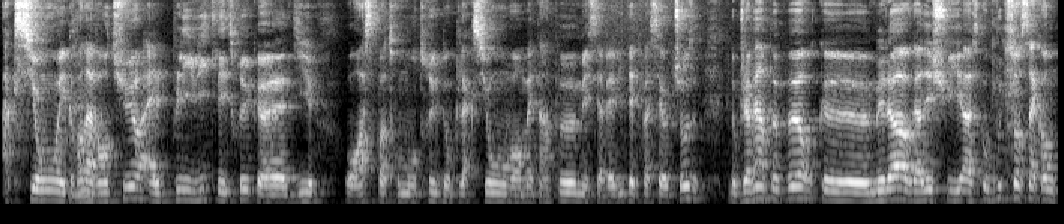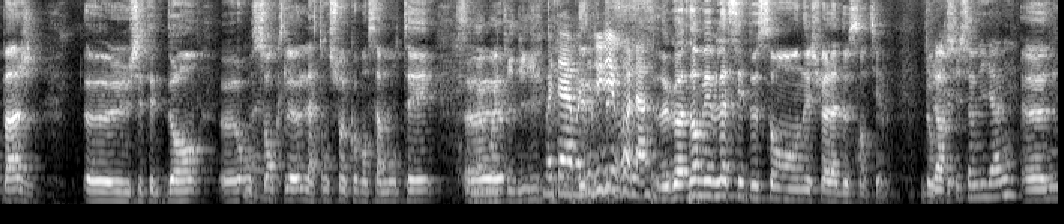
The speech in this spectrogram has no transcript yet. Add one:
action et grande aventure, elle plie vite les trucs, euh, elle dit oh c'est pas trop mon truc donc l'action on va en mettre un peu mais ça va vite être passé à autre chose. Donc j'avais un peu peur que mais là regardez je suis au bout de 150 pages euh, j'étais dedans, euh, on Ouais. sent que la tension elle commence à monter. C'est Euh, la moitié du livre. La moitié du livre là. Non mais là c'est 200, on est, je suis à la 200e. Tu l'as reçu samedi dernier euh,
